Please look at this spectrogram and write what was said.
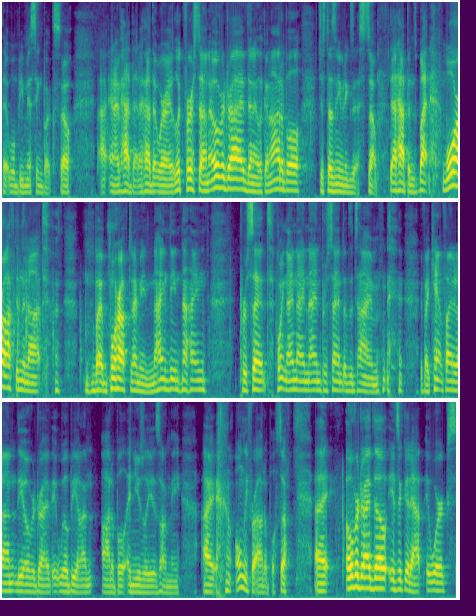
that will be missing books. So, uh, and I've had that. I've had that where I look first on Overdrive, then I look on Audible, just doesn't even exist. So that happens. But more often than not, by more often I mean 99 percent 0.999% of the time if i can't find it on the overdrive it will be on audible and usually is on the i only for audible so uh, Overdrive, though, it's a good app. It works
